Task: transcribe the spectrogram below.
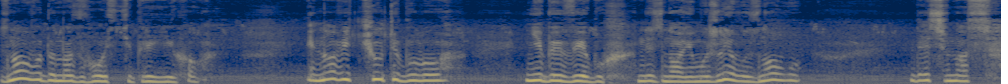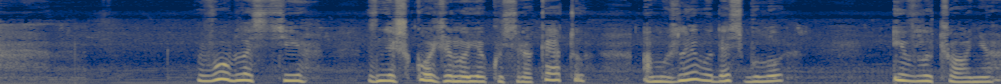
знову до нас в гості приїхав. І навіть чути було ніби вибух. Не знаю, можливо, знову десь в нас в області знешкоджено якусь ракету, а можливо, десь було і влучання.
